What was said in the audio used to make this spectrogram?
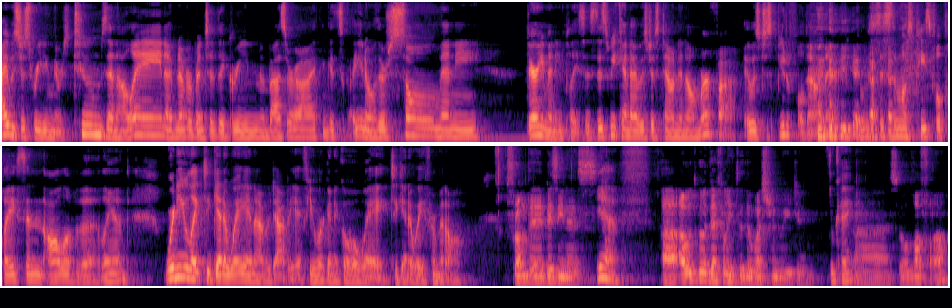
I was just reading there's tombs in LA, and I've never been to the Green Basra. I think it's you know there's so many, very many places. This weekend I was just down in El Murfa. It was just beautiful down there. It was just the most peaceful place in all of the land. Where do you like to get away in Abu Dhabi if you were going to go away to get away from it all? From the busyness. Yeah. Uh, I would go definitely to the western region. Okay. Uh, so Dhafra.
